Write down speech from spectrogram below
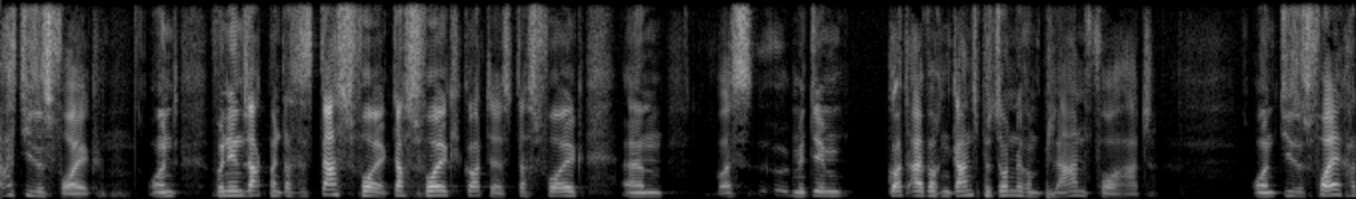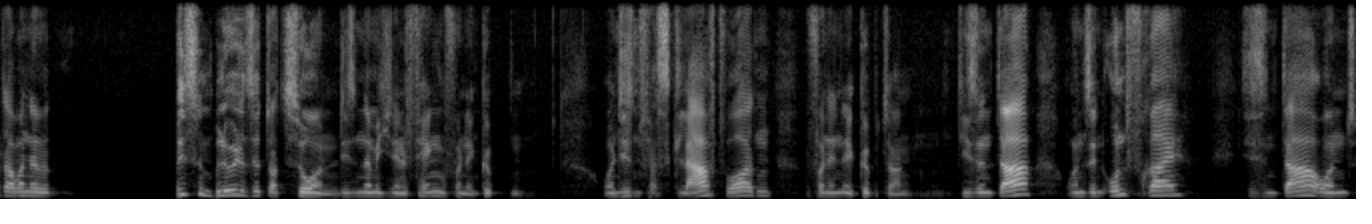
das ist dieses Volk. Und von dem sagt man, das ist das Volk, das Volk Gottes, das Volk, ähm, was, mit dem Gott einfach einen ganz besonderen Plan vorhat. Und dieses Volk hat aber eine bisschen blöde Situation. Die sind nämlich in den Fängen von Ägypten. Und die sind versklavt worden von den Ägyptern. Die sind da und sind unfrei. Sie sind da und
